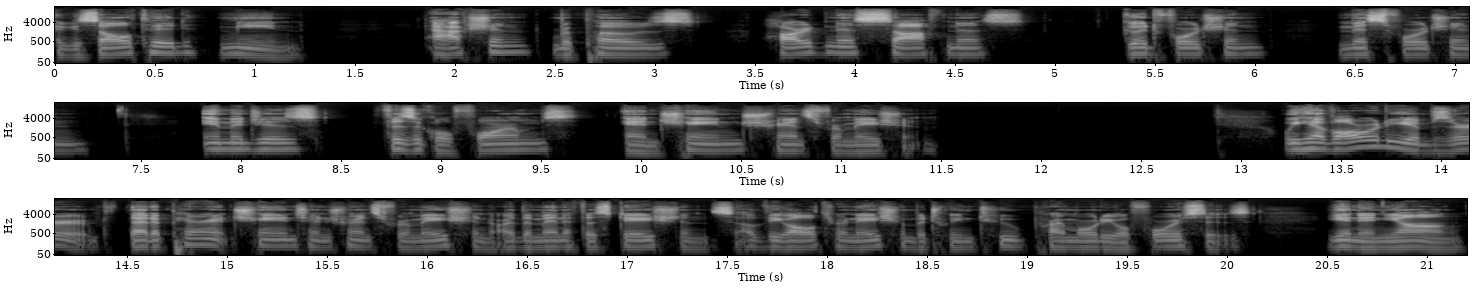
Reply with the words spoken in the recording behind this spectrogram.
exalted, mean, action, repose, hardness, softness, good fortune, misfortune, images, physical forms, and change, transformation. We have already observed that apparent change and transformation are the manifestations of the alternation between two primordial forces, yin and yang,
